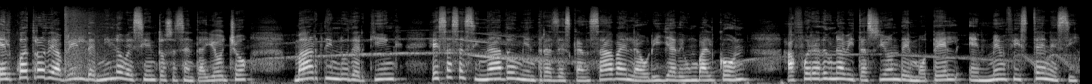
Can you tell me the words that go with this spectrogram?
El 4 de abril de 1968, Martin Luther King es asesinado mientras descansaba en la orilla de un balcón afuera de una habitación de motel en Memphis, Tennessee,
